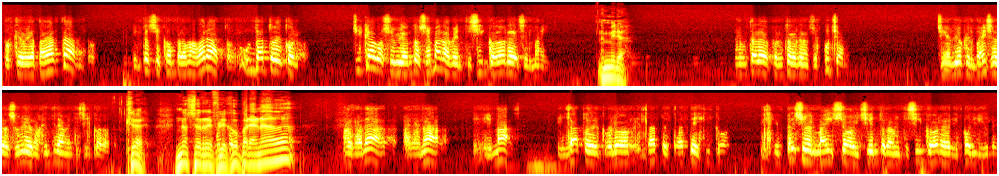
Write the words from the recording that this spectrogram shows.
¿por qué voy a pagar tanto? Entonces compra más barato. Un dato de color. Chicago subió en dos semanas 25 dólares el maíz. Eh, mira. Preguntarle a los productores que nos escuchan si vio que el maíz se ha subido en Argentina a 25 dólares. Claro. ¿No se reflejó para nada? Para nada, para nada. Es más, el dato de color, el dato estratégico, es que el precio del maíz hoy, 195 dólares disponible,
